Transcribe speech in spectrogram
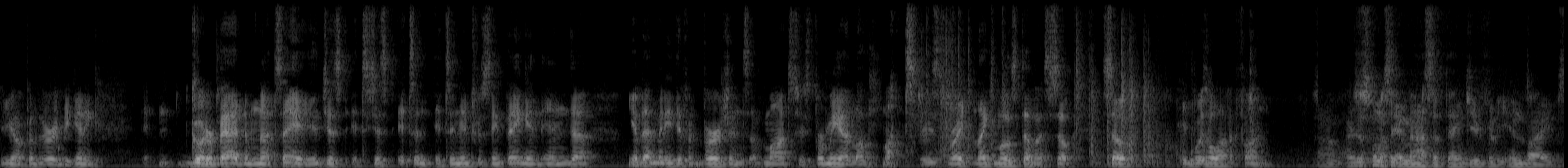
you know, from the very beginning good or bad. I'm not saying it. just it's just it's an it's an interesting thing, and and uh, you have that many different versions of monsters. For me, I love monsters, right? Like most of us. So so it was a lot of fun. Um, I just want to say a massive thank you for the invite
